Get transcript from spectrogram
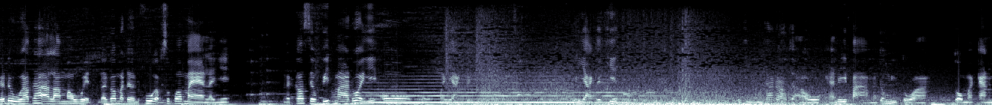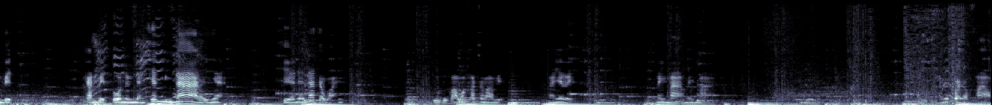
ก็ดูครับถ้าอารัมมาเวทแล้วก็มาเดินคู่กับซูเปอร์แมนอะไรอย่างนี้ แล้วก็เซลฟิตมาด้วยอย่างนี้ โอ้ อยากจะคิดจริงๆถ้าเราจะเอาแฮร์รี่ป่ามันต้องมีตัวตัวมากันเบ็ดกันเบ็ดตัวหนึ่งอย่างเช่นมีหน้าอะไรเงี้ยเคอันนี้น่าจะไหวดูหรือเปล่าว่าเขาจะมาเบ็ดไหมเอ่ยไม่มาไม่มาอันนี้ปล่อยเราฟาร์ม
